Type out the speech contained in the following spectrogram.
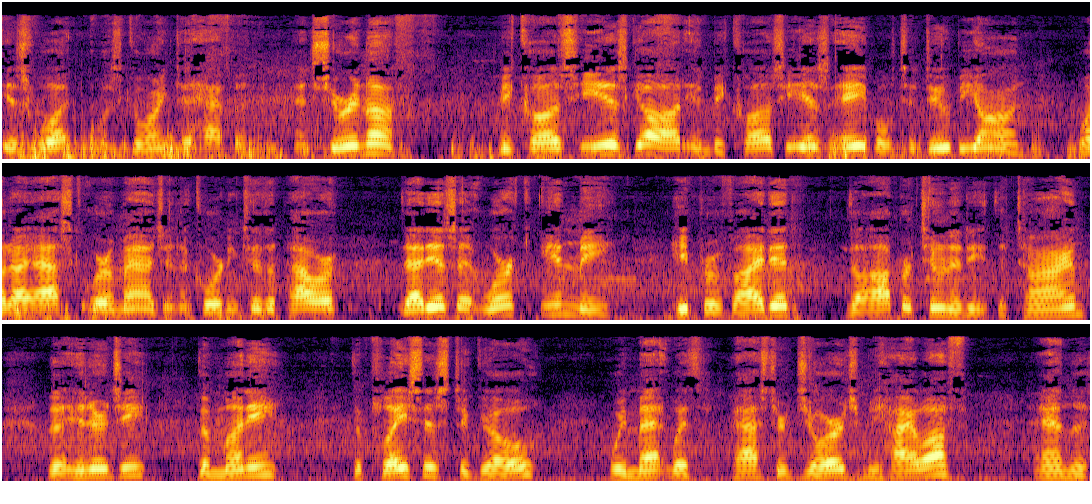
is what was going to happen. And sure enough, because He is God and because He is able to do beyond what I ask or imagine, according to the power that is at work in me, he provided the opportunity, the time, the energy, the money, the places to go. We met with Pastor George Mihailov and the,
